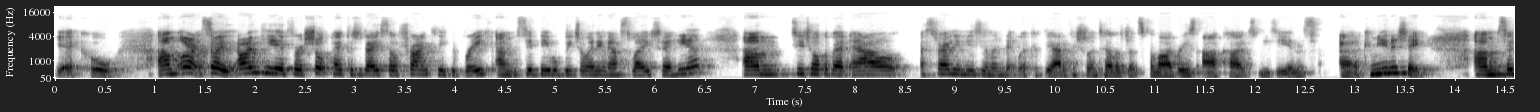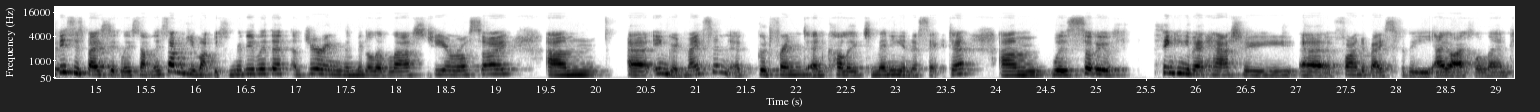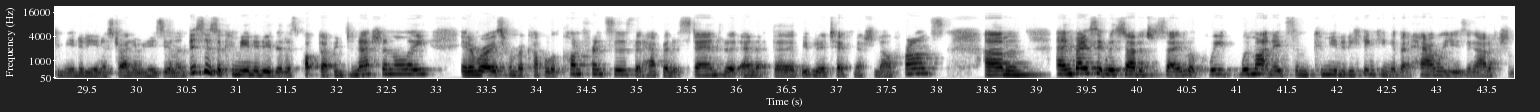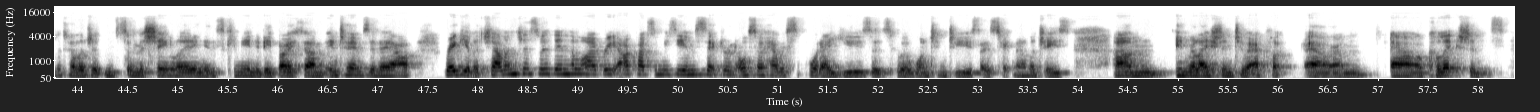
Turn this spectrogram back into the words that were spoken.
Yeah, cool. Um, all right, so I'm here for a short paper today, so I'll try and keep it brief. Um, Sydney will be joining us later here um, to talk about our Australian New Zealand network of the Artificial Intelligence for Libraries, Archives, Museums uh, community. Um, so this is basically something, some of you might be familiar with it. During the middle of last year or so, um, uh, Ingrid Mason, a good friend and colleague to many in the sector, um, was sort of thinking about how to uh, find a base for the AI for LAM community in Australia and New Zealand. This is a community that has popped up internationally. It arose from a couple of conferences that happened at Stanford and at the Bibliothèque Nationale France, um, and basically started to say, look, we, we might need some community thinking about how we're using artificial intelligence and machine learning in this community, both um, in terms of our regular challenges within the library, archives and museums sector, and also how we support our users who are wanting to use those technologies um, in relation to our, our, um, our collections.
